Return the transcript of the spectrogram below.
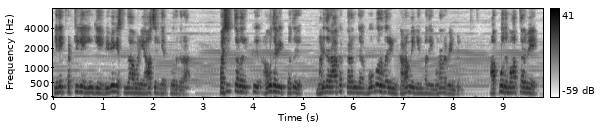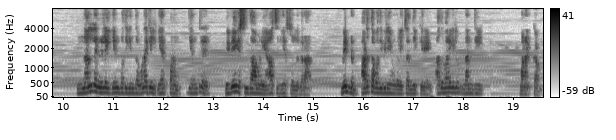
இதை பற்றிய இங்கே விவேக சிந்தாமணி ஆசிரியர் கூறுகிறார். பசித்தவருக்கு அமுதளிப்பது மனிதராக பிறந்த ஒவ்வொருவரின் கடமை என்பதை உணர வேண்டும். அப்போது மாத்திரமே நல்ல நிலை என்பது இந்த உலகில் ஏற்படும் என்று விவேக சிந்தாமணி ஆசிரியர் சொல்லுகிறார். மீண்டும் அடுத்த பதிவிலே உங்களை சந்திக்கிறேன். அதுவரையிலும் நன்றி. வணக்கம்.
